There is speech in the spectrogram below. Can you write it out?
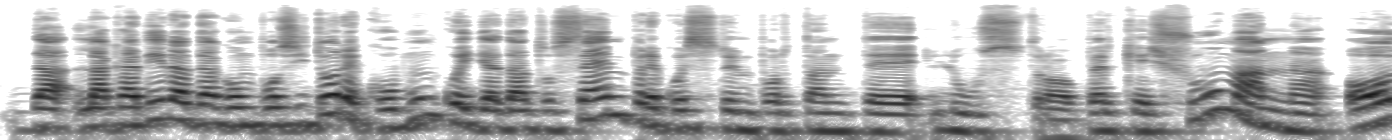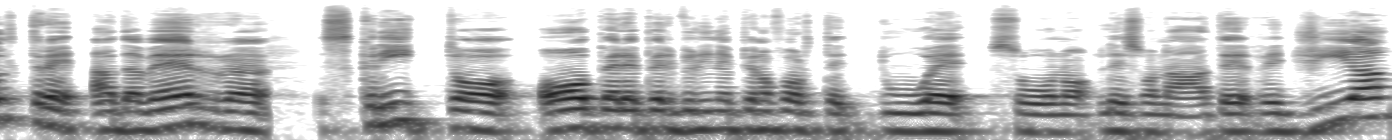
da- la carriera da compositore comunque gli ha dato sempre questo importante lustro, perché Schumann, oltre ad aver scritto opere per violino e pianoforte, due sono le sonate, regia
